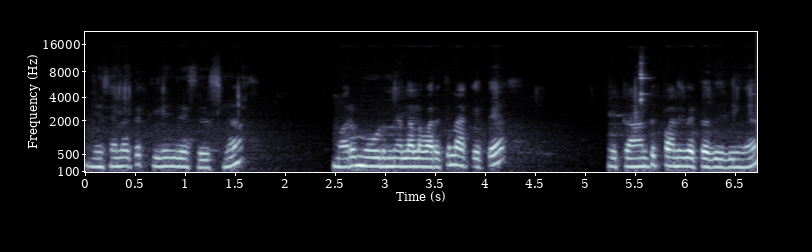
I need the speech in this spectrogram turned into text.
మిషన్ అయితే క్లీన్ చేసేసిన. మరి మూడు నెలల వరకు నాకైతే ఎట్లాంటి పని పెట్టదు ఇది ఇంకా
